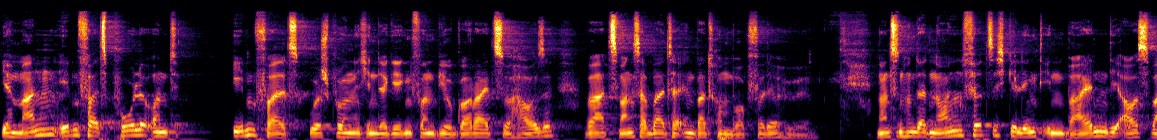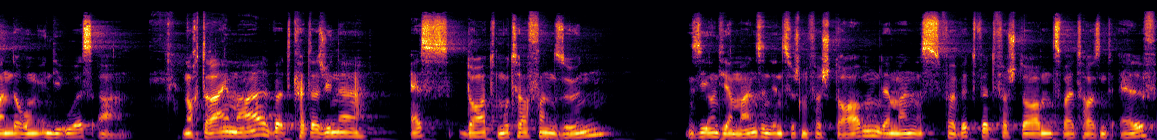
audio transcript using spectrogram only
Ihr Mann, ebenfalls Pole und ebenfalls ursprünglich in der Gegend von Biogoraj zu Hause, war Zwangsarbeiter in Bad Homburg vor der Höhe. 1949 gelingt ihnen beiden die Auswanderung in die USA. Noch dreimal wird Katarzyna S. dort Mutter von Söhnen. Sie und ihr Mann sind inzwischen verstorben. Der Mann ist verwitwet verstorben 2011.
